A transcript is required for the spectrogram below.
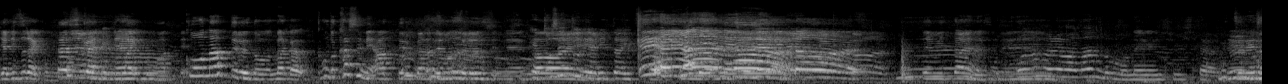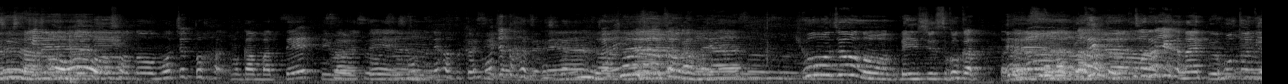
やりづらいかも。確かにね。こうなって。るのなんか本当歌詞に合ってる感じもするしね。ヘッドセットでやりたいってやってみたいですね。このそれは何度もね練習したよね。練習した結構そのもうちょっとは頑張ってって言われて本当に恥ずかしいもうちょっと恥ずかしいね表情とかもね表情の練習すごかったね。全部ここだけじゃなく本当に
